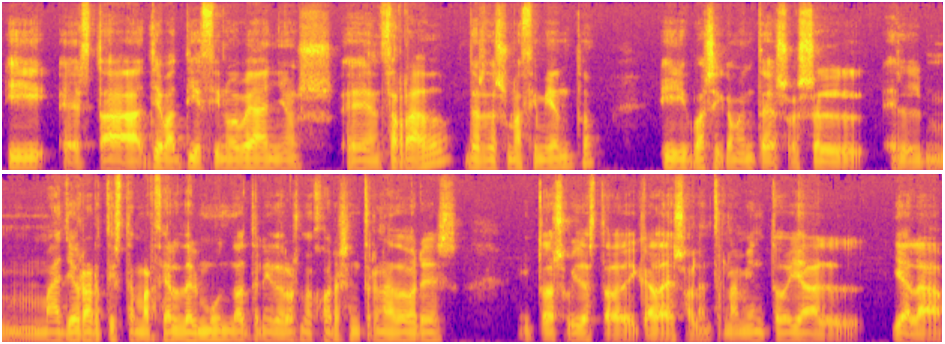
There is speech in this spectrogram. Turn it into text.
y está, lleva 19 años encerrado desde su nacimiento y básicamente eso, es el, el, mayor artista marcial del mundo, ha tenido los mejores entrenadores y toda su vida ha estado dedicada a eso, al entrenamiento y, al, y a la,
